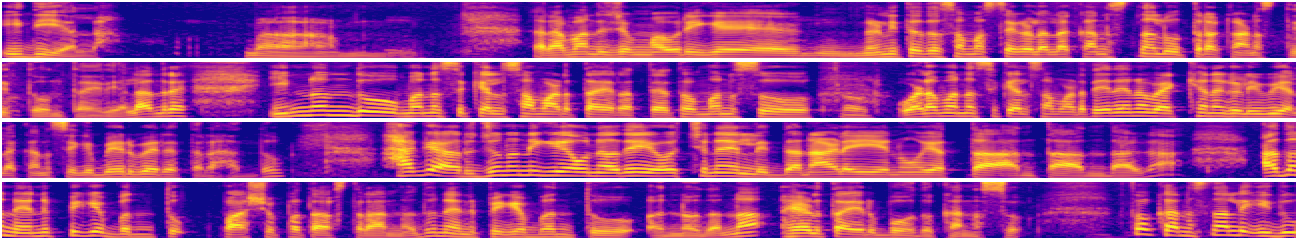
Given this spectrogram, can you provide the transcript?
ಇದೆಯಲ್ಲ. ma, ರಾಮಾನುಜಮ್ ಅವರಿಗೆ ಗಣಿತದ ಸಮಸ್ಯೆಗಳೆಲ್ಲ ಕನಸಿನಲ್ಲಿ ಉತ್ತರ ಕಾಣಿಸ್ತಿತ್ತು ಅಂತ ಇದೆಯಲ್ಲ. ಅಂದರೆ ಇನ್ನೊಂದು ಮನಸ್ಸು ಕೆಲಸ ಮಾಡ್ತಾ ಇರತ್ತೆ ಅಥವಾ ಮನಸ್ಸು ಒಳ ಮನಸ್ಸು ಕೆಲಸ ಮಾಡುತ್ತೆ ಏನೇನೋ ವ್ಯಾಖ್ಯಾನಗಳಿವೆಯಲ್ಲ ಕನಸಿಗೆ ಬೇರೆ ಬೇರೆ ತರಹದ್ದು. ಹಾಗೆ ಅರ್ಜುನನಿಗೆ ಅವನು ಅದೇ ಯೋಚನೆಯಲ್ಲಿದ್ದ ನಾಳೆ ಏನು ಎತ್ತ ಅಂತ ಅಂದಾಗ ಅದು ನೆನಪಿಗೆ ಬಂತು ಪಾಶುಪತಾಸ್ತ್ರ ಅನ್ನೋದು ನೆನಪಿಗೆ ಬಂತು ಅನ್ನೋದನ್ನು ಹೇಳ್ತಾ ಇರ್ಬೋದು ಕನಸು. ಅಥವಾ ಕನಸಿನಲ್ಲಿ ಇದು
